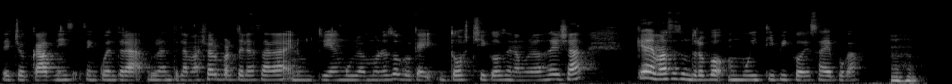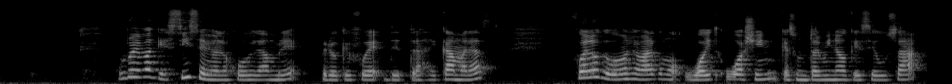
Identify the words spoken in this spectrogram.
De hecho, Katniss se encuentra durante la mayor parte de la saga en un triángulo amoroso porque hay dos chicos enamorados de ella, que además es un tropo muy típico de esa época. Un problema que sí se vio en los Juegos del Hambre, pero que fue detrás de cámaras, fue algo que podemos llamar como whitewashing, que es un término que se usa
